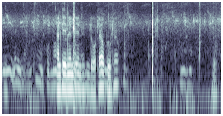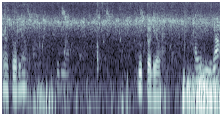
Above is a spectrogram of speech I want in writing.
นี่มันหลังข้างคุณอันเด่นอันเด่นโดดแล้วโดดแล้วโดดแล้วโดดแล้วนี่ตัวเดียว ใครดีเนาะ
